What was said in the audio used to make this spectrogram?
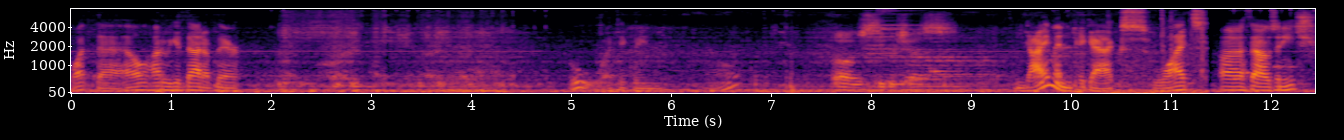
What the hell? How do we get that up there? Ooh, I think we... No? Oh, there's secret chests. Diamond pickaxe. What? A thousand each.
